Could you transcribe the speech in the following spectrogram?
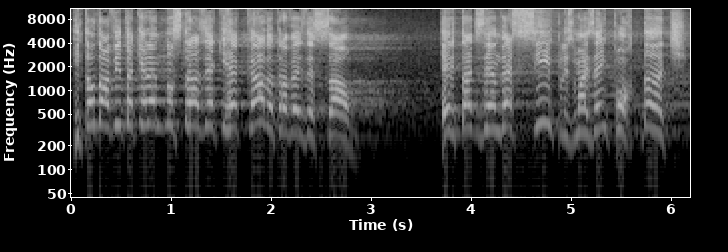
Então, Davi está querendo nos trazer aqui recado através desse salmo. Ele está dizendo: é simples, mas é importante.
